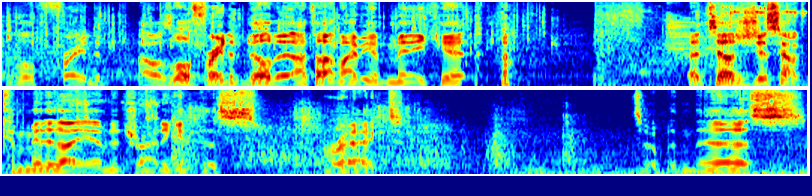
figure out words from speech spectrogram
I'm a little afraid to. I was a little afraid to build it. I thought it might be a mini kit. that tells you just how committed I am to trying to get this correct. Let's open this.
